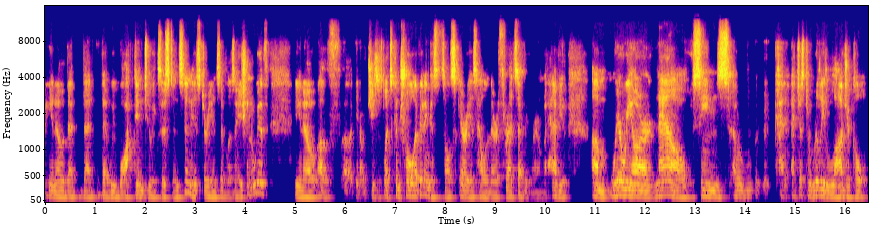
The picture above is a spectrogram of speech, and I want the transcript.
you know, that that that we walked into existence and history and civilization with, you know, of uh, you know, Jesus, let's control everything because it's all scary as hell and there are threats everywhere and what have you um, where we are now seems a, kind of just a really logical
